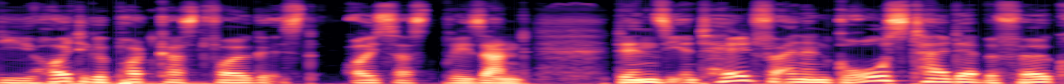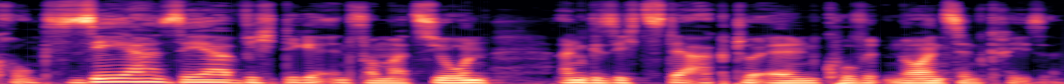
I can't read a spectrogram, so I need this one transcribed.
Die heutige Podcast-Folge ist äußerst brisant, denn sie enthält für einen Großteil der Bevölkerung sehr, sehr wichtige Informationen angesichts der aktuellen Covid-19-Krise.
